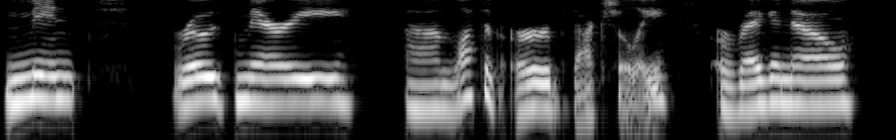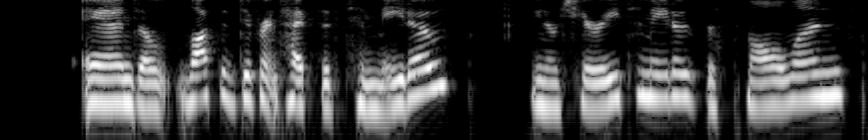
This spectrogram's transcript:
mint, rosemary, um, lots of herbs actually, oregano, and uh, lots of different types of tomatoes. You know, cherry tomatoes, the small ones,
